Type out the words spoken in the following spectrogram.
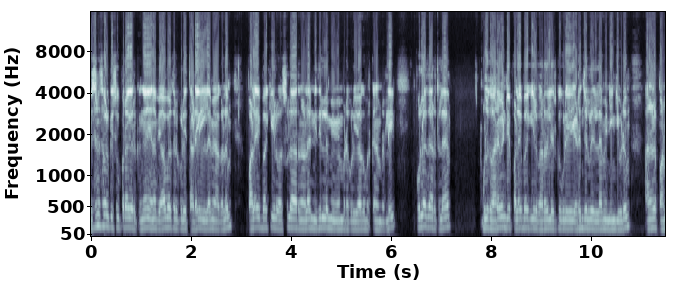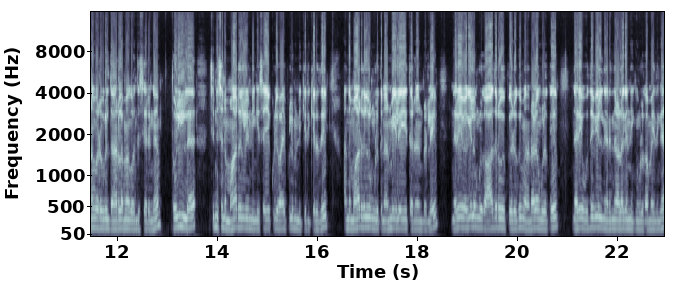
பிஸ்னஸ் வாழ்க்கை சூப்பராக இருக்குங்க. ஏன்னா வியாபாரத்தில் இருக்கக்கூடிய தடைகள் எல்லாமே ஆகலும் பழைய பாக்கிகள் வசூலாகிறதுனால நிதி நிலைமை மேம்படக்கூடிய யோகம் இருக்க நண்பர்களே. பொருளாதாரத்தில் உங்களுக்கு வர வேண்டிய பழைய பாக்கியில் வரதில் இருக்கக்கூடிய இடைஞ்சல்கள் எல்லாமே நீங்கிவிடும். அதனால் பண வரவுகள் தாராளமாக வந்து சேருங்க. தொழிலில் சின்ன சின்ன மாறுதல்களை நீங்கள் செய்யக்கூடிய வாய்ப்புகளும் இன்னைக்கு இருக்கிறது. அந்த மாறுதல் உங்களுக்கு நன்மையிலேயே தரும் நண்பர்களே. நிறைய வகையில் உங்களுக்கு ஆதரவு பெருகும். அதனால் உங்களுக்கு நிறைய உதவிகள் நிறைந்த நாளாக இன்றைக்கி உங்களுக்கு அமைதுங்க.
